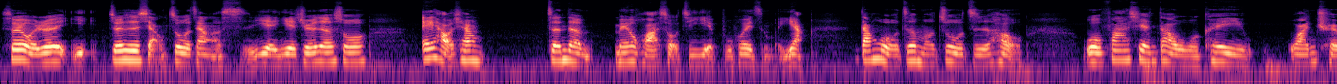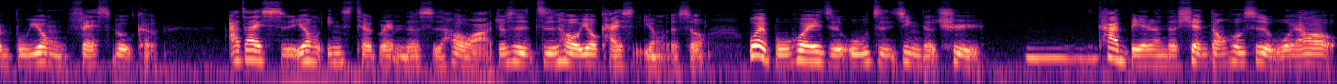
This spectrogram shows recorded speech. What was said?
所以，我觉得也就是想做这样的实验，也觉得说，诶，好像真的没有滑手机也不会怎么样。当我这么做之后，我发现到我可以。”完全不用 Facebook 啊，在使用 Instagram 的时候啊，就是之后又开始用的时候，我也不会一直无止境的去看别人的限动，或是我要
